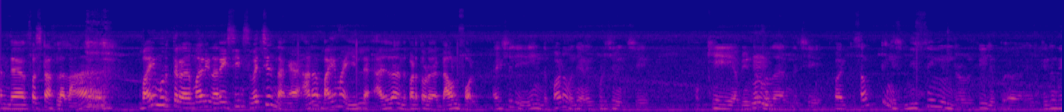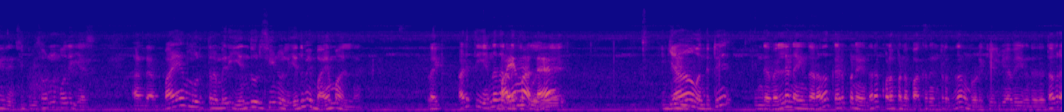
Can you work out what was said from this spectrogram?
அந்த ஃபர்ஸ்ட் ஹாஃப்லலாம் பயமுறுத்துற மாதிரி நிறைய சீன்ஸ் வச்சிருந்தாங்க. ஆனா பயமா இல்ல. அதுதான் அந்த படத்தோட டவுன்ஃபால் ஆக்சுவலி இந்த படம் வந்து எனக்கு பிடிச்சிருந்துச்சு. ஓகே அப்படின்ற மாதிரி தான் இருந்துச்சு. பட் சம்திங் இஸ் மிஸ்ஸிங்ன்ற ஒரு ஃபீல் எனக்கு இருந்தே இருந்துச்சு. இப்படி சொல்லும் போது எஸ் அந்த பயமுறுத்துற மாதிரி எந்த ஒரு சீனும் இல்லை. எதுவுமே பயமா இல்லை. லைக் அடுத்து என்ன பயமா இல்ல. ஏன் வந்துட்டு இந்த வெள்ளை நயன்தாராவை கருப்பு நயன்தாரா கொலை பண்ண பாக்குதுன்றது தான் நம்மளோட கேள்வியாவே இருந்தது தவிர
